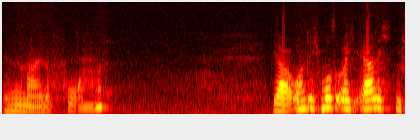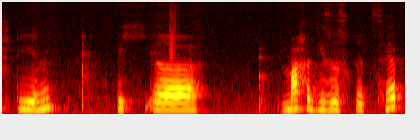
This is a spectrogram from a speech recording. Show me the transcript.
in meine Form. Ja, und ich muss euch ehrlich gestehen, ich äh, mache dieses Rezept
